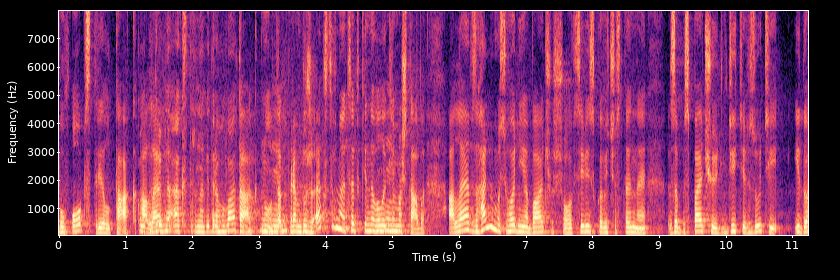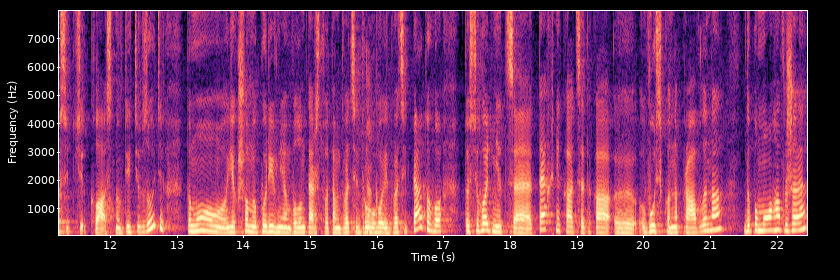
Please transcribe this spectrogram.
був обстріл, так. Коли потрібно екстрено відреагувати. Так, ну так прям дуже екстрено, і це такі невеликі масштаби. Але в загальному сьогодні я бачу, що всі військові частини забезпечують в діті взуті і досить класно в діті взуті. Тому, якщо ми порівнюємо волонтерство там 22-го і 25-го, то сьогодні це техніка, це така е, вузьконаправлена допомога вже.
